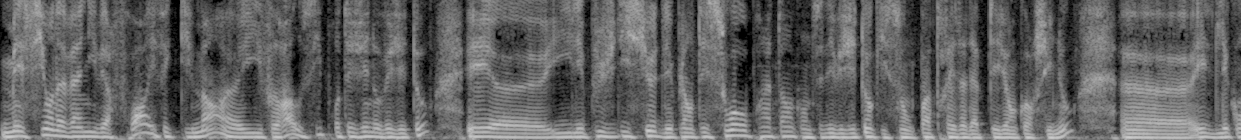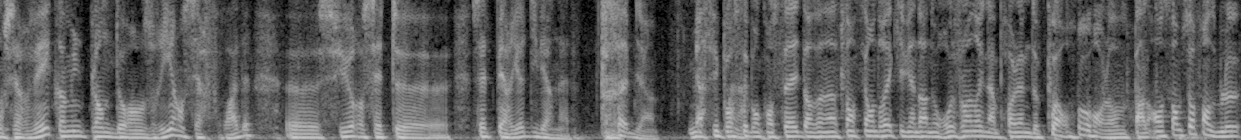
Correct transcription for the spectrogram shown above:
Mais si on avait un hiver froid, effectivement, il faudra aussi protéger nos végétaux et il est plus judicieux de les planter soit au printemps quand c'est des végétaux qui sont pas très adaptés encore chez nous et de les conserver comme une plante d'orangerie en serre froide euh, sur cette euh, cette période hivernale. Très bien. Merci pour ces bons conseils. Dans un instant, c'est André qui viendra nous rejoindre. Il a un problème de poireaux. On en parle ensemble sur France Bleu.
